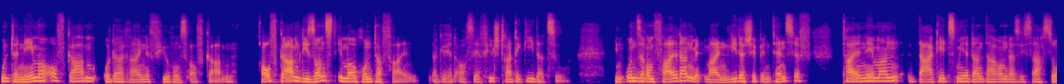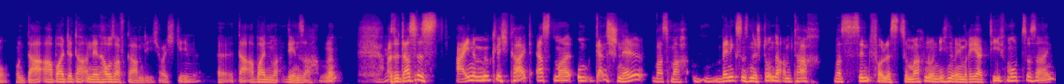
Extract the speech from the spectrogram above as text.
Unternehmeraufgaben oder reine Führungsaufgaben. Aufgaben, die sonst immer runterfallen. Da gehört auch sehr viel Strategie dazu. In unserem Fall dann mit meinen Leadership Intensive Teilnehmern, da geht es mir dann darum, dass ich sage, so, und da arbeitet er an den Hausaufgaben, die ich euch gebe. Mhm. Äh, da arbeiten wir an den Sachen. Ne? Mhm. Also das ist eine Möglichkeit, erstmal, um ganz schnell was machen, wenigstens eine Stunde am Tag was Sinnvolles zu machen und nicht nur im Reaktivmod zu sein.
